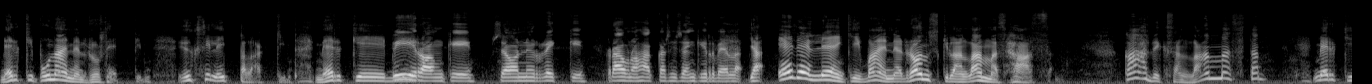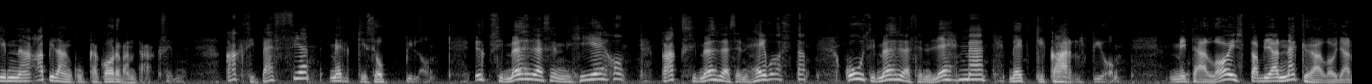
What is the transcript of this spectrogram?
merkki punainen rusetti. Yksi lippalakki, merkki... Viironki, se on nyt rikki. Rauno hakkasi sen kirveellä. Ja edelleenkin vain Ronskilan lammashaassa. Kahdeksan lammasta, merkki apilankukka korvan taakse. Kaksi pässiä, merkki soppilo. Yksi möhläsen hieho, kaksi möhläsen hevosta, kuusi möhläsen lehmää, merkki kartio. Mitä loistavia näköaloja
